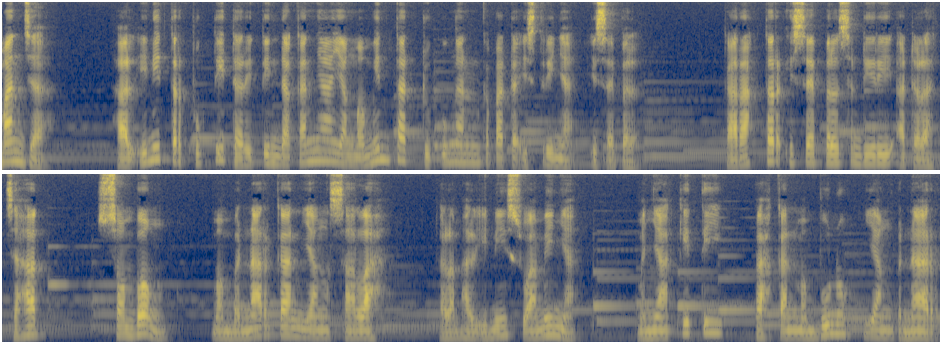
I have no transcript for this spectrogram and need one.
manja, Hal ini terbukti dari tindakannya yang meminta dukungan kepada istrinya, Isabel. Karakter Isabel sendiri adalah jahat, sombong, membenarkan yang salah, dalam hal ini suaminya, menyakiti, bahkan membunuh yang benar.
